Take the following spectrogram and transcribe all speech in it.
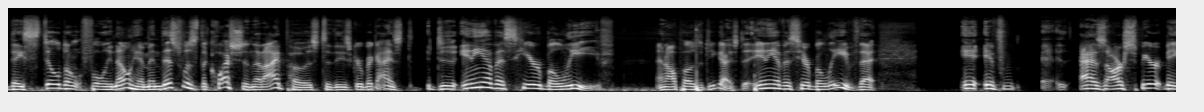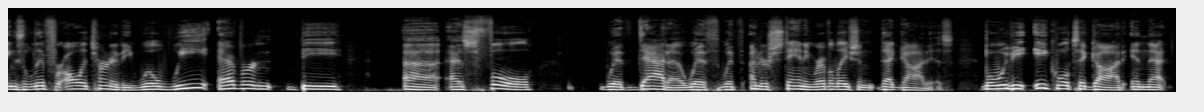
they still don't fully know him. And this was the question that I posed to these group of guys: Do any of us here believe? And I'll pose it to you guys: Do any of us here believe that if, as our spirit beings live for all eternity, will we ever be uh, as full? with data with with understanding revelation that god is? Will we be equal to god in that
